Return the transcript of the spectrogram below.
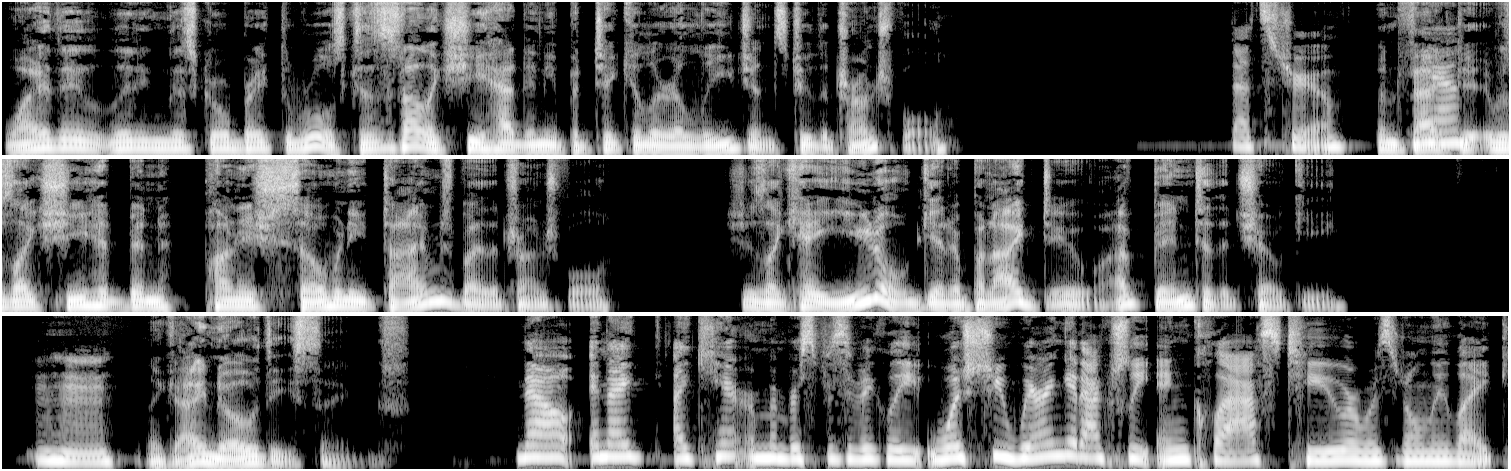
why are they letting this girl break the rules? Because it's not like she had any particular allegiance to the Trunchbull. That's true. In fact, Yeah. it was like she had been punished so many times by the Trunchbull. She was like, "Hey, you don't get it, but I do. I've been to the Chokey. hmm Like I know these things." Now, and I, I can't remember specifically, was she wearing it actually in class too, or was it only like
